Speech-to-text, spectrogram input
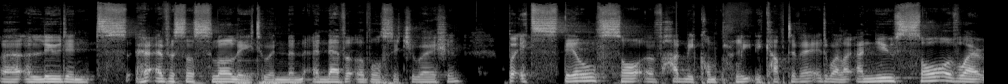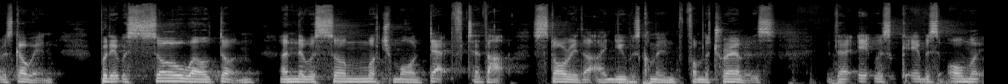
uh, alluding ever so slowly to an, an inevitable situation. But it still sort of had me completely captivated. Where like I knew sort of where it was going, but it was so well done, and there was so much more depth to that story that I knew was coming from the trailers that it was it was almost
